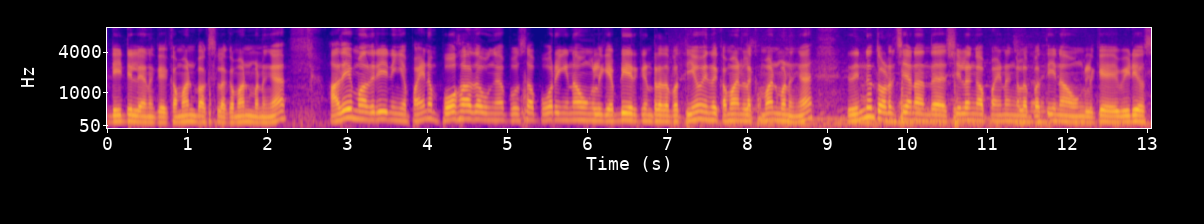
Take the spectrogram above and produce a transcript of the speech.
டீட்டெயில் எனக்கு கமெண்ட் பாக்ஸில் கமெண்ட் பண்ணுங்கள் அதே மாதிரி நீங்கள் பயணம் போகாதவங்க புதுசாக போகிறீங்கன்னா உங்களுக்கு எப்படி இருக்குன்றத பற்றியும் இந்த கமெண்டில் கமெண்ட் பண்ணுங்கள் இது இன்னும் தொடர்ச்சியாக நான் ஸ்ரீலங்கா பயணங்களை பற்றி நான் உங்களுக்கு வீடியோஸ்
